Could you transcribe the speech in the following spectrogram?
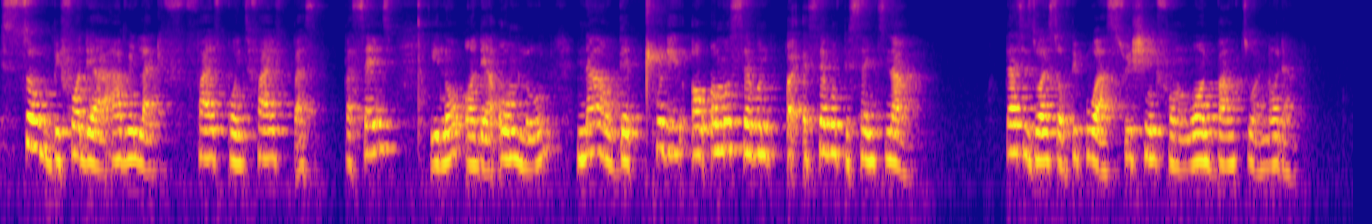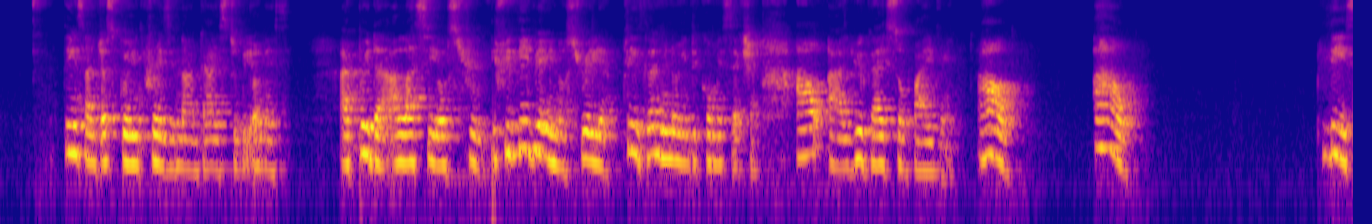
Some before they are having like 5.5 percent you know on their own loan now they put it almost 7 uh, 7 percent now. That is why some people are switching from one bank to another. Things are just going crazy now guys to be honest. I pray that allah see us through. If you live here in australia please let me know in the comment section. How are you guys surviving? How? How? Please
